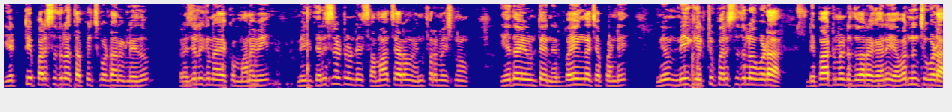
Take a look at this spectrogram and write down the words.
ఎట్టి పరిస్థితుల్లో తప్పించుకోవడానికి లేదు. ప్రజలకి నా యొక్క మనవి. మీకు తెలిసినటువంటి సమాచారం ఇన్ఫర్మేషను ఏదై ఉంటే నిర్భయంగా చెప్పండి. మేము మీకు ఎట్టి పరిస్థితుల్లో కూడా డిపార్ట్మెంట్ ద్వారా కానీ ఎవరి నుంచి కూడా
